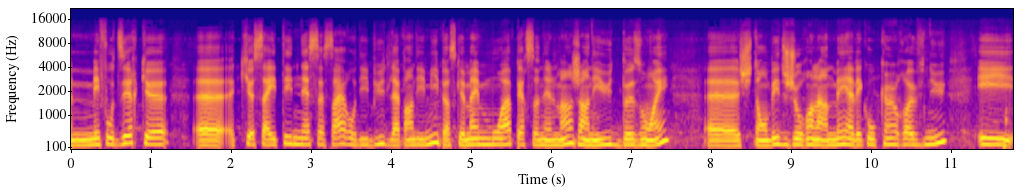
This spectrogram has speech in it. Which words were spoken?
il faut dire que, que ça a été nécessaire au début de la pandémie parce que même moi, personnellement, j'en ai eu de besoin. Euh, je suis tombée du jour au lendemain avec aucun revenu et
